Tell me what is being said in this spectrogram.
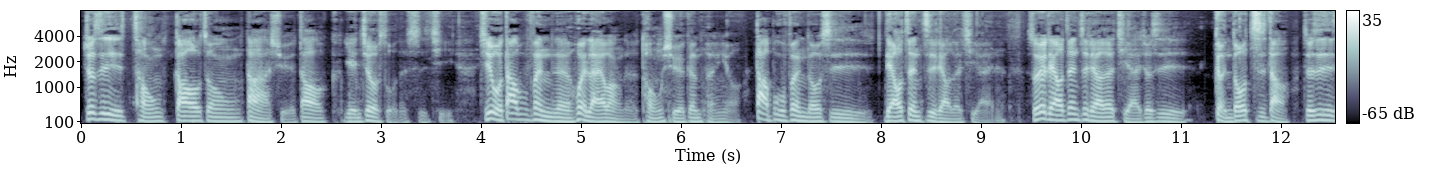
就是从高中、大学到研究所的时期，其实我大部分的会来往的同学跟朋友，大部分都是聊政治聊得起来的。所以聊政治聊得起来，就是。梗都知道，就是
